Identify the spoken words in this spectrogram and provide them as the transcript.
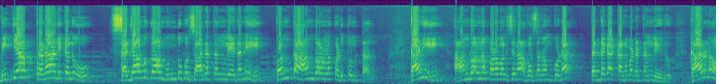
విద్యా ప్రణాళికలు సజాముగా ముందుకు సాగటం లేదని కొంత ఆందోళన పడుతుంటారు. కానీ ఆందోళన పడవలసిన అవసరం కూడా పెద్దగా కనబడటం లేదు. కారణం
